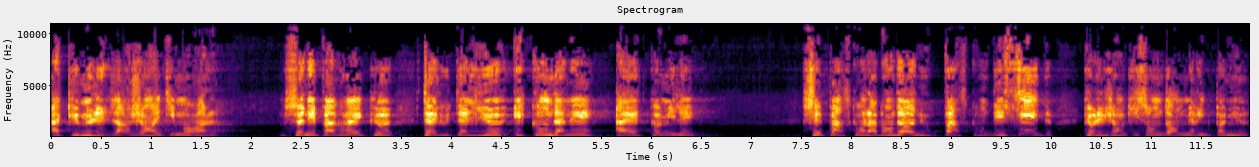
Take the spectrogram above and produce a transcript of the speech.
Accumuler de l'argent est immoral. Ce n'est pas vrai que tel ou tel lieu est condamné à être comme il est. C'est parce qu'on l'abandonne ou parce qu'on décide que les gens qui sont dedans ne méritent pas mieux.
